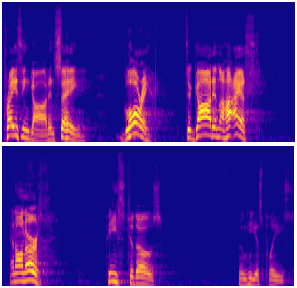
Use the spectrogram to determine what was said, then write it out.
praising God and saying, Glory to God in the highest, and on earth, peace to those whom he is pleased.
